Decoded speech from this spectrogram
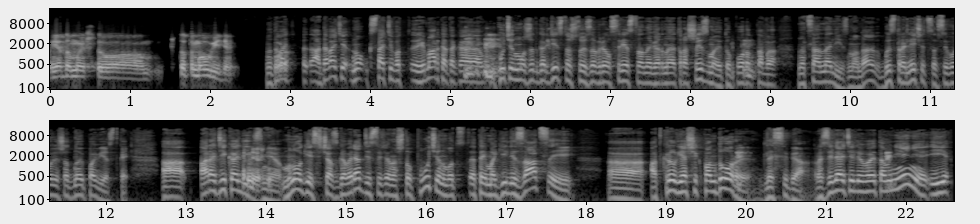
я думаю, что что-то мы увидим. Ну, давайте, а давайте, ну, кстати, вот ремарка такая, Путин может гордиться, что изобрел средство, наверное, от расизма и тупоротого национализма, да, быстро лечится всего лишь одной повесткой. А, о радикализме. Конечно. Многие сейчас говорят действительно, что Путин вот этой могилизацией а, открыл ящик Пандоры для себя. Разделяете ли вы это мнение? И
